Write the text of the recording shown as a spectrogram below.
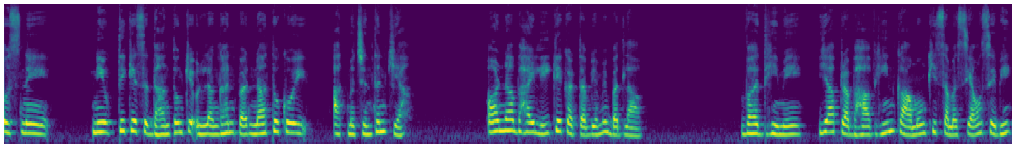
उसने नियुक्ति के सिद्धांतों के उल्लंघन पर न तो कोई आत्मचिंतन किया और न भाई ली के कर्तव्य में बदलाव। वह धीमे या प्रभावहीन कामों की समस्याओं से भी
